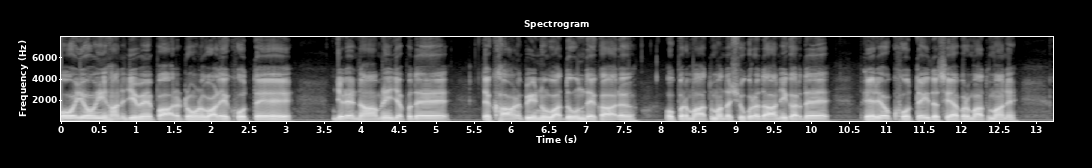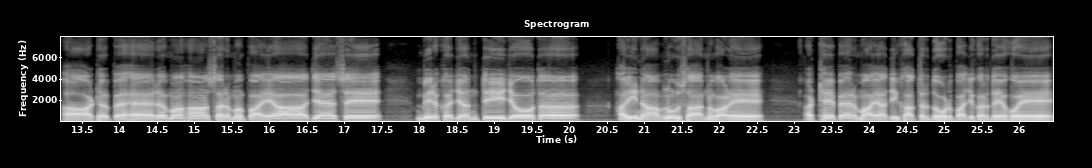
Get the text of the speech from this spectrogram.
ਉਹ ਇਉਂ ਹੀ ਹਨ ਜਿਵੇਂ ਭਾਰ ਢੋਣ ਵਾਲੇ ਖੋਤੇ, ਜਿਹੜੇ ਨਾਮ ਨਹੀਂ ਜਪਦੇ। ਤੇ ਖਾਣ ਪੀਣ ਨੂੰ ਵਾਧੂ ਉਹਦੇ ਘਰ। ਉਹ ਪਰਮਾਤਮਾ ਦਾ ਸ਼ੁਕਰ ਅਦਾ ਨਹੀਂ ਕਰਦੇ। ਫਿਰ ਉਹ ਖੋਤੇ ਹੀ ਦੱਸਿਆ ਪਰਮਾਤਮਾ ਨੇ, ਆਠ ਪਹਿਰ ਮਹਾ ਸ਼ਰਮ ਪਾਇਆ ਜੈਸੇ, ਬਿਰਖ ਜੰਤੀ ਜੋਤ, ਹਰੀ ਨਾਮ ਨੂੰ ਵਿਸਾਰਨ ਵਾਲੇ। ਅੱਠੇ ਪੈਰ ਮਾਇਆ ਦੀ ਖਾਤਰ ਦੌੜ ਭੱਜ ਕਰਦੇ ਹੋਏ,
